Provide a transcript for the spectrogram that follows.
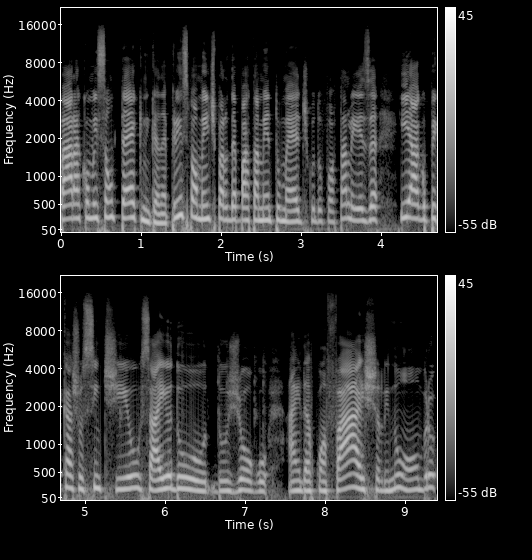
para a comissão técnica, né? Principalmente para o departamento médico do Fortaleza. Iago Pikachu sentiu, saiu do, do jogo ainda com a faixa ali no ombro.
